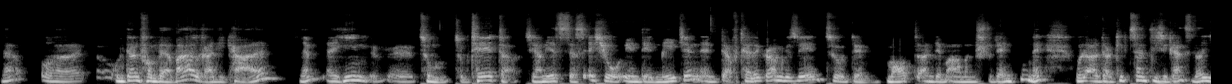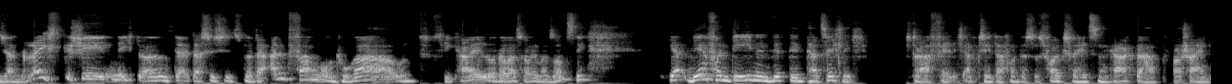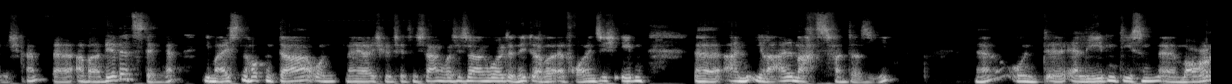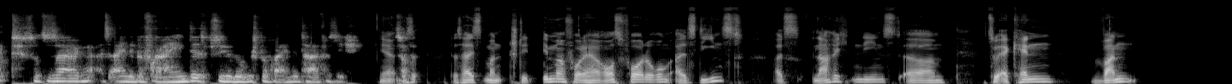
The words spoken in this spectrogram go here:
Äh, und dann vom Verbalradikalen ne, hin äh, zum, zum Täter. Sie haben jetzt das Echo in den Medien, in, auf Telegram gesehen, zu dem Mord an dem armen Studenten. Ne? Und äh, da gibt's dann diese ganzen Leute, die sagen, Recht geschehen, nicht? Und, äh, das ist jetzt nur der Anfang und Hurra und Sieg Heil oder was auch immer sonst nicht. Ja, wer von denen wird denn tatsächlich straffällig, abgesehen davon, dass es volksverhetzenden Charakter hat, wahrscheinlich. Ne? Äh, aber wer wird's denn? Ne? Die meisten hocken da und, naja, ich will jetzt nicht sagen, was ich sagen wollte, nicht, aber erfreuen sich eben äh, an ihrer Allmachtsfantasie ja, und äh, erleben diesen äh, Mord sozusagen als eine befreiende, psychologisch befreiende Tat für sich. Ja, so. das, das heißt, man steht immer vor der Herausforderung als Dienst, als Nachrichtendienst, äh, zu erkennen, wann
